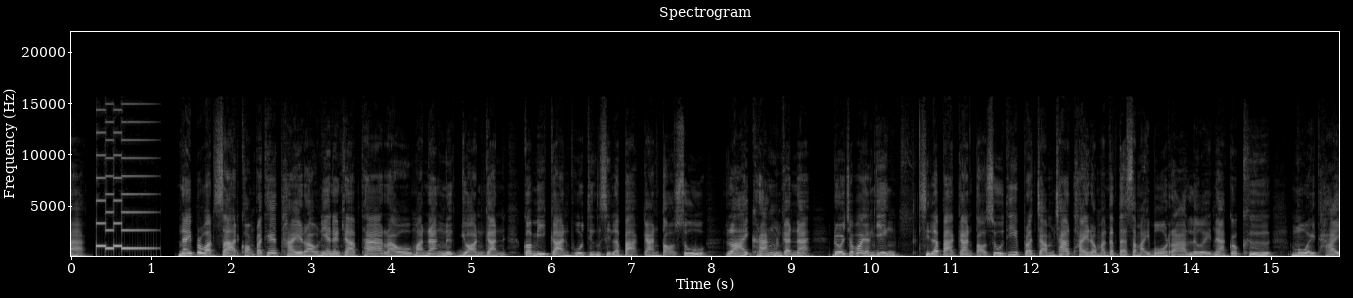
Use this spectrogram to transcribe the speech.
มากๆ ในประวัติศาสตร์ของประเทศไทยเราเนี่ยนะครับ ถ้าเรามานั่งนึกย้อนกัน ก็มีการพูดถึงศิลปะการต่อสู้หลายครั้งเหมือนกันนะ โดยเฉพาะอย่างยิ่งศิลปะการต่อสู้ที่ประจำชาติไทยเรามาตั้งแต่สมัยโบราณเลยนะ ก็คือมวยไทย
